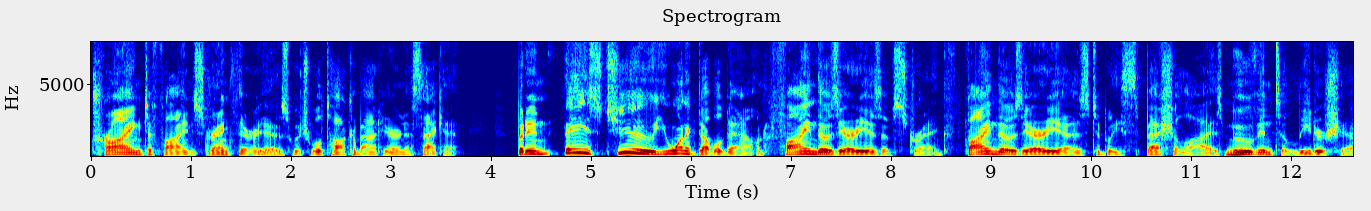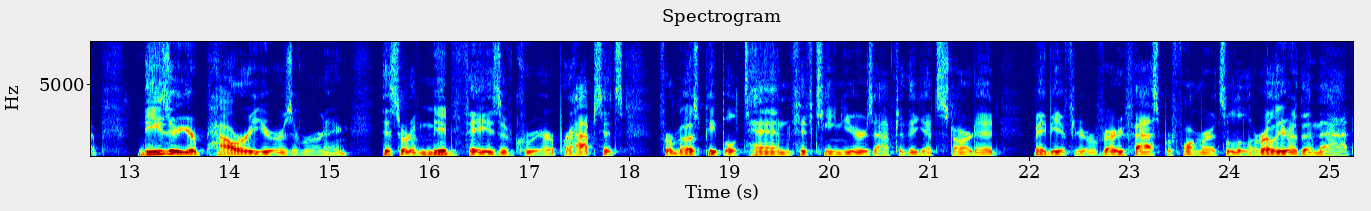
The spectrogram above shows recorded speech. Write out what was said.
trying to find strength areas, which we'll talk about here in a second. But in phase two, you want to double down, find those areas of strength, find those areas to be specialized, move into leadership. These are your power years of earning, this sort of mid phase of career. Perhaps it's for most people 10, 15 years after they get started. Maybe if you're a very fast performer, it's a little earlier than that.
